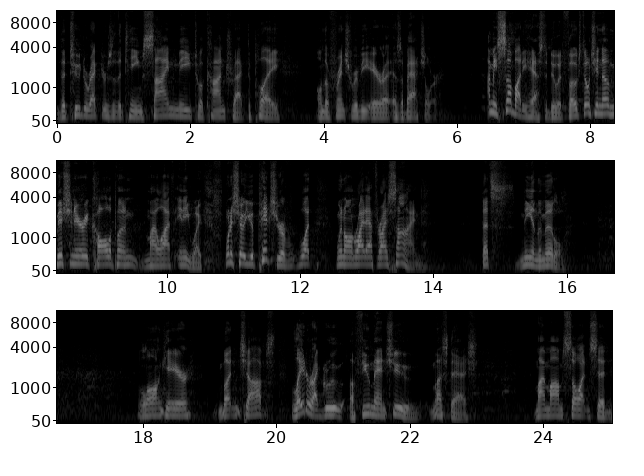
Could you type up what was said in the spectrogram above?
the two directors of the team signed me to a contract to play on the French Riviera as a bachelor. I mean, somebody has to do it, folks. Don't you know? Missionary call upon my life anyway. I want to show you a picture of what went on right after I signed. That's me in the middle. Long hair, mutton chops. Later, I grew a Fu Manchu mustache. My mom saw it and said,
